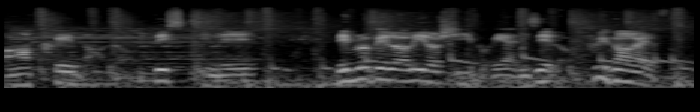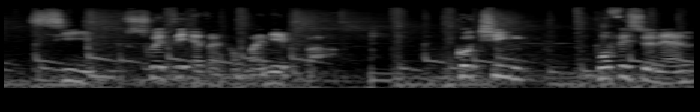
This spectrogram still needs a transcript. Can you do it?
rentrer dans leur destinée, développer leur leadership, réaliser leurs plus grands rêves. Si vous souhaitez être accompagné par coaching professionnel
